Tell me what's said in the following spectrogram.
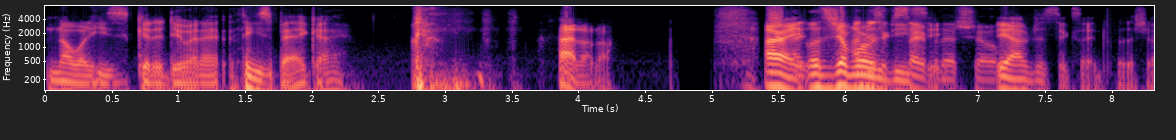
know what he's gonna do in it. I think he's a bad guy. I don't know. All right, I- let's jump I'm over to DC. for that show. Yeah, I'm just excited for the show.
